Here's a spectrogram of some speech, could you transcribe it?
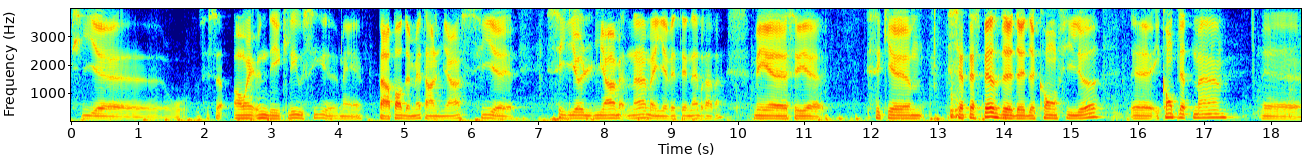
Puis, euh, c'est ça. Ah ouais, une des clés aussi, euh, mais par rapport de mettre en lumière, si s'il y a lumière maintenant, mais il y avait ténèbres avant. Mais c'est c'est que cette espèce de, conflit-là est complètement euh,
